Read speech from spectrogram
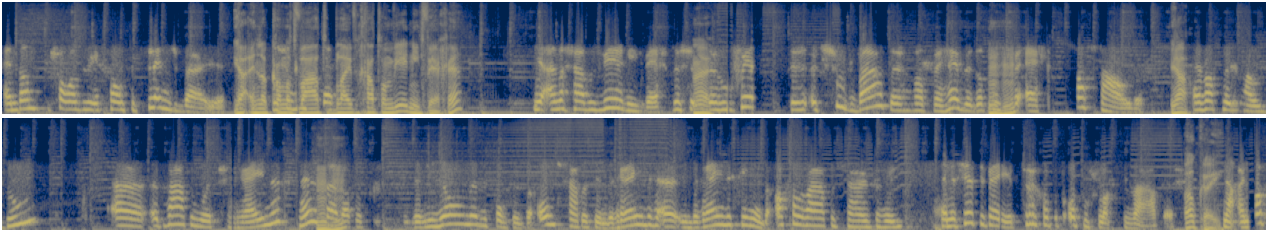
En dan vallen er weer grote plensbuien. ja, en dan kan het water blijven, gaat dan weer niet weg, hè? Ja, en dan gaat het weer niet weg. Dus Nee. de het zoet water wat we hebben, dat moeten Mhm. we echt vasthouden. Ja. En wat we nou doen, eh, het water wordt gereinigd. Hè, Mhm. Nadat het de riolen, dan komt het bij ons, gaat het in de, reinig, eh, in de reiniging, in de afvalwaterzuivering. En dan zetten wij het terug op het oppervlaktewater. Oké. Nou, en dat,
